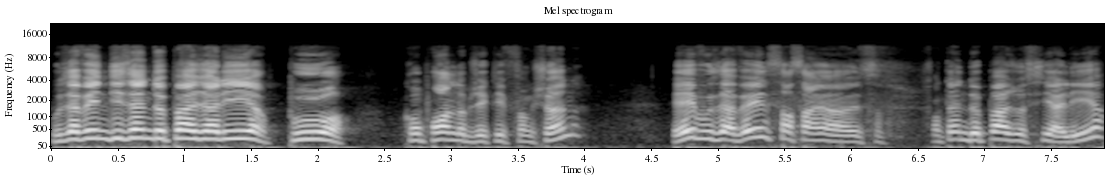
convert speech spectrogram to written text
Vous avez une dizaine de pages à lire pour comprendre l'objective function. Et vous avez une centaine de pages aussi à lire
